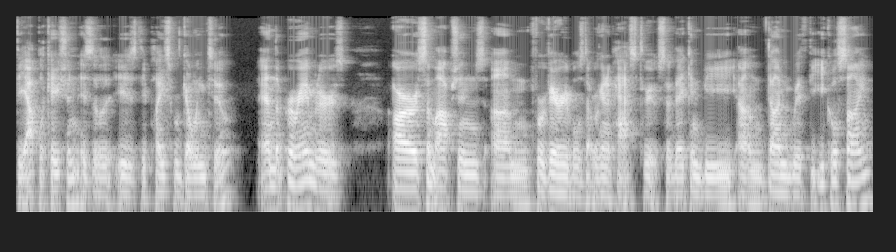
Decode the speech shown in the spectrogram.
The application is the, is the place we're going to. And the parameters are some options um, for variables that we're going to pass through. So they can be um, done with the equal sign.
